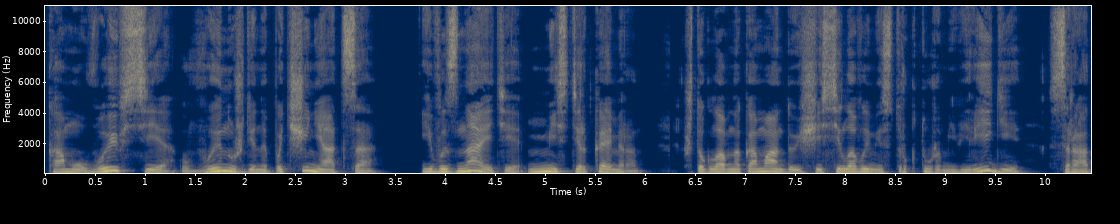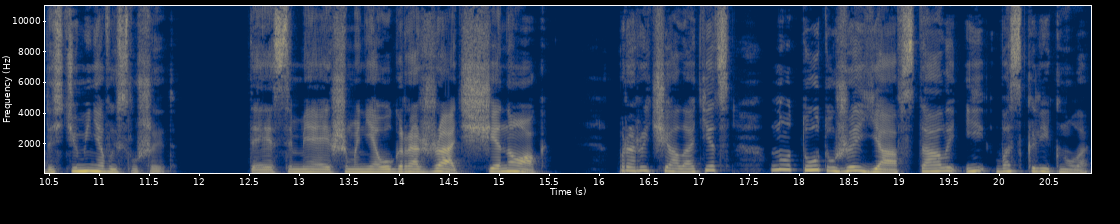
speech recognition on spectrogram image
кому вы все вынуждены подчиняться». И вы знаете, мистер Кэмерон, что главнокомандующий силовыми структурами Веригии с радостью меня выслушает. «Ты смеешь мне угрожать, щенок!» — прорычал отец, но тут уже я встала и воскликнула.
